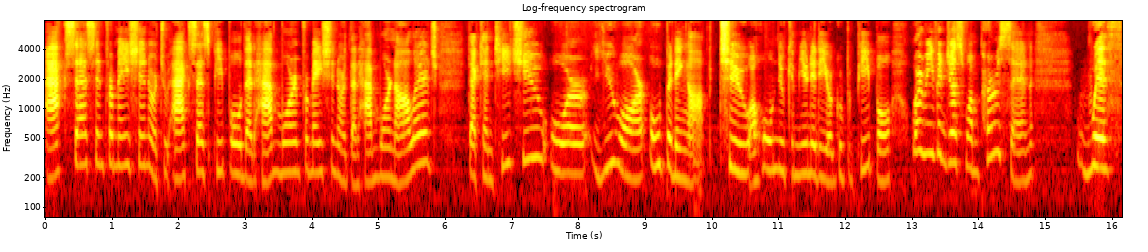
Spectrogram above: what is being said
access information or to access people that have more information or that have more knowledge that can teach you or you are opening up to a whole new community or group of people or even just one person with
